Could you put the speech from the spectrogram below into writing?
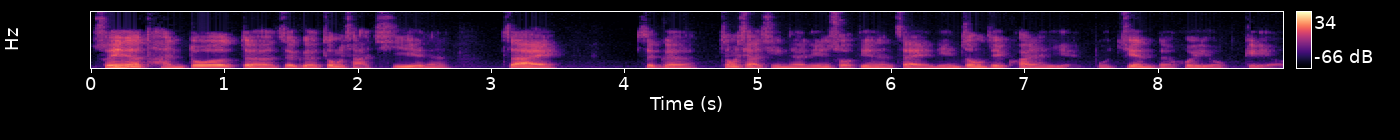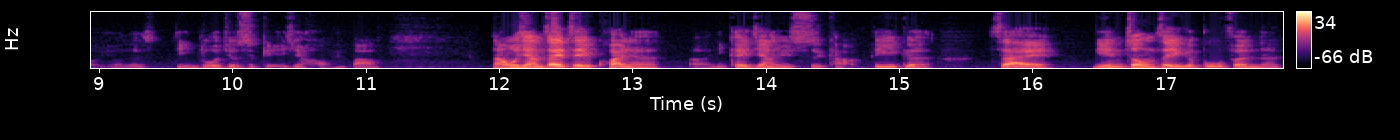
所以呢，很多的这个中小企业呢，在这个中小型的连锁店呢，在年终这块呢，也不见得会有给哦，有的顶多就是给一些红包。那我想在这一块呢。呃，你可以这样去思考。第一个，在年终这个部分呢，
